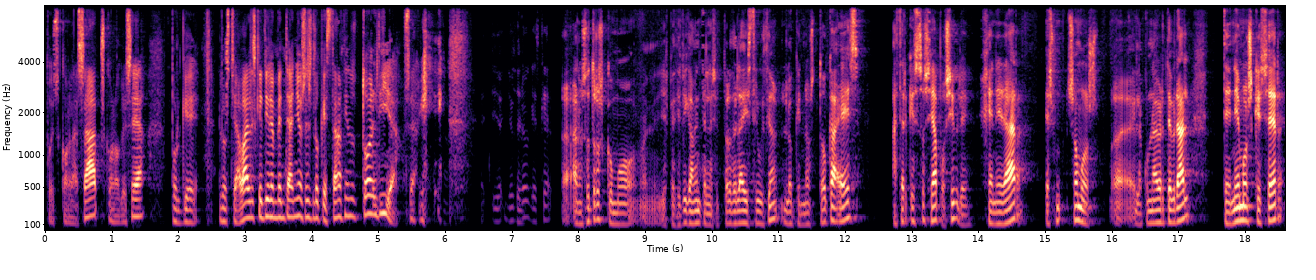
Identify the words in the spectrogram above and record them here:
pues con las apps, con lo que sea, porque los chavales que tienen 20 años es lo que están haciendo todo el día, o sea Yo, creo que es que a nosotros, como, y específicamente en el sector de la distribución, lo que nos toca es hacer que esto sea posible, generar, somos eh, la columna vertebral, tenemos que ser,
